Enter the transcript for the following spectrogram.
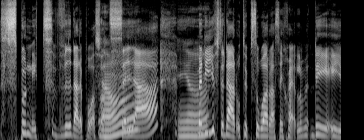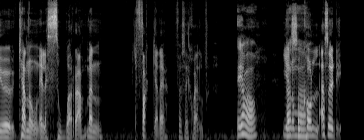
spunnit vidare på så Ja. att säga. Ja. Men det är just det där att typ såra sig själv, det är ju kanon, eller såra, men fucka det för sig själv. Ja, Genom Alltså- att kolla, alltså det,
